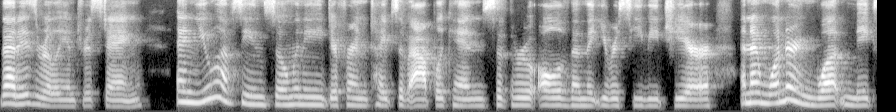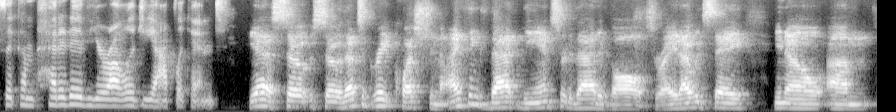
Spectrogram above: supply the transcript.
That is really interesting. And you have seen so many different types of applicants through all of them that you receive each year. And I'm wondering what makes a competitive urology applicant? Yeah, so so that's a great question. I think that the answer to that evolves, right? I would say, you know, um,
